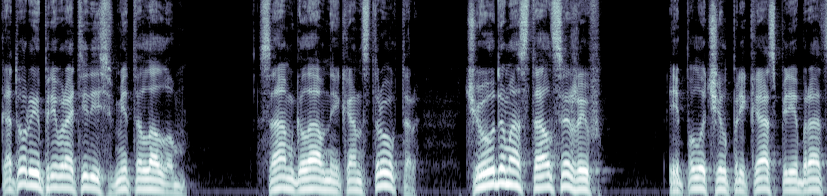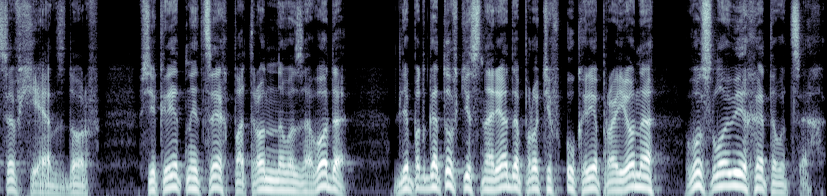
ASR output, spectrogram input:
которые превратились в металлолом. Сам главный конструктор чудом остался жив и получил приказ перебраться в Хетсдорф, в секретный цех патронного завода для подготовки снаряда против укрепрайона в условиях этого цеха.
